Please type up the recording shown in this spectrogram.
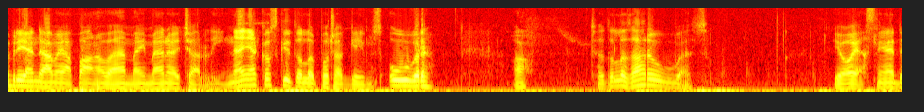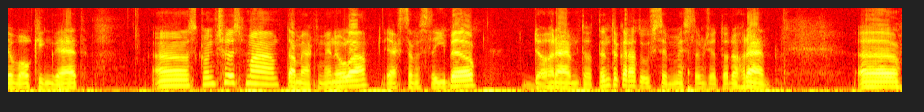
Dobrý den dámy a pánové, mé jméno je Charlie Neňakovský, tohle pořád Games Over. A co je tohle za hru vůbec? Jo, jasně, The Walking Dead. Uh, skončili jsme tam jak minule, jak jsem slíbil. Dohrajem to, tentokrát už si myslím, že to dohrajem. Uh,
